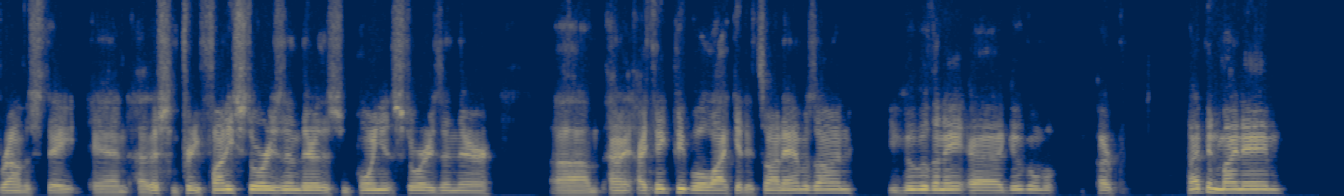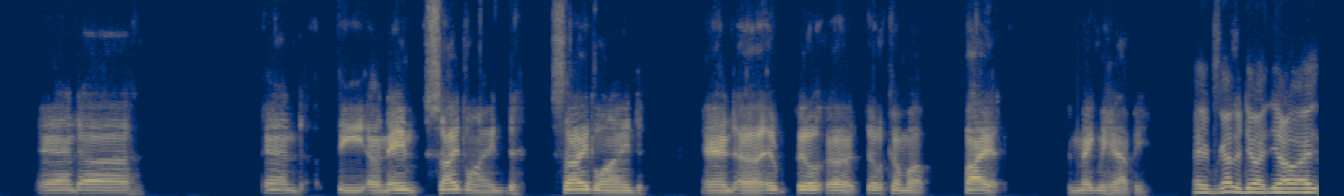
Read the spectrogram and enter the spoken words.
around the state and uh, there's some pretty funny stories in there there's some poignant stories in there um, I, I, think people like it it's on amazon you google the name uh, google or type in my name and uh, and the uh, name sidelined, sidelined, and uh, it, will uh, it'll come up. Buy it and make me happy. Hey, we've got to do it. You know, I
